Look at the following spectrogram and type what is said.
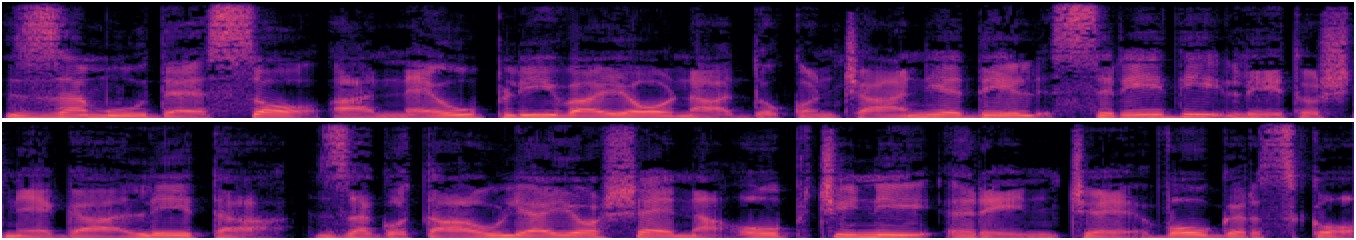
Zamude so, a ne vplivajo na dokončanje del sredi letošnjega leta, zagotavljajo še na občini Renče Vogrsko.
